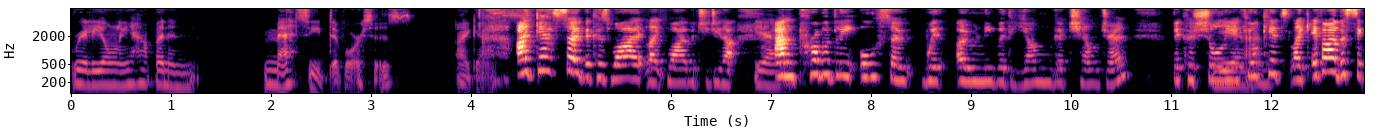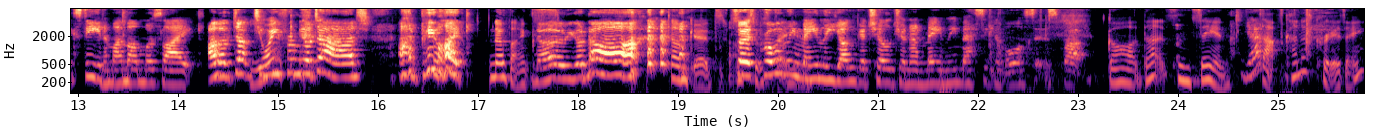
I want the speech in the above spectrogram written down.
really only happen in messy divorces. I guess. I guess so because why? Like, why would you do that? yeah. And probably also with only with younger children. Because surely, if your kids like, if I was sixteen and my mum was like, "I'm abducting you from your dad," I'd be like, no thanks. "No, you're not." I'm good. so I'm it's probably mainly younger children and mainly messy divorces. But God, that's insane. Yeah. That's kind of crazy.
